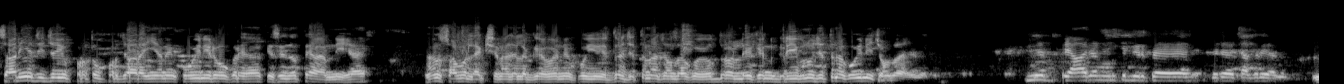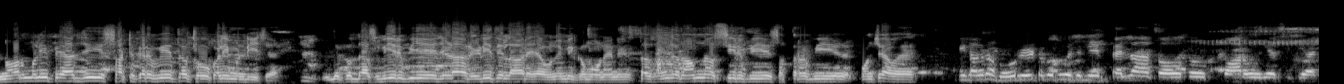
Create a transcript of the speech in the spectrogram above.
ਸਾਰੀਆਂ ਚੀਜ਼ਾਂ ਹੀ ਉੱਪਰ ਤੋਂ ਉੱਪਰ ਜਾ ਰਹੀਆਂ ਨੇ ਕੋਈ ਨਹੀਂ ਰੋਕ ਰਿਹਾ ਕਿਸੇ ਦਾ ਧਿਆਨ ਨਹੀਂ ਹੈ। ਹਾਂ ਸਭ ਇਲੈਕਸ਼ਨਾਂ 'ਚ ਲੱਗੇ ਹੋਏ ਨੇ ਕੋਈ ਇੱਧਰ ਜਿੱਤਣਾ ਚਾਹੁੰਦਾ ਕੋਈ ਉੱਧਰ ਲੇਕਿਨ ਗਰੀਬ ਨੂੰ ਜਿੱਤਣਾ ਕੋਈ ਨਹੀਂ ਚਾਹੁੰਦਾ ਹੈਗਾ। ਇਹ ਪਿਆਜ਼ ਹੁਣ ਕਿੰਨੇ ਰੁਪਏ ਜਿਹੜੇ ਚੱਲ ਰਿਹਾ ਨਾਰਮਲੀ ਪਿਆਜ਼ ਜੀ 60 ਕੁ ਰੁਪਏ ਤਾਂ ਥੋਕ ਵਾਲੀ ਮੰਡੀ 'ਚ ਹੈ। ਦੇਖੋ 10-20 ਰੁਪਏ ਜਿਹੜਾ ਰੇੜੀ ਤੇ ਲਾ ਰਿਹਾ ਉਹਨੇ ਵੀ ਕਮਾਉਣੇ ਨੇ। ਤਾਂ ਸਮਝੋ ਆਰਾਮ ਨਾਲ 80 ਰੁਪਏ 70 ਰੁਪਏ ਪਹੁੰਚਿਆ ਹੋਇਆ ਹੈ। ਕੀ ਲੱਗਦਾ ਹੋਰ ਰੇਟ ਵਧੂਗਾ ਜਿਵੇਂ ਪਹਿਲਾਂ 100 ਤੋਂ ਪਾਰ ਹੋ ਗਿਆ ਸੀ ਪਿਆਜ਼?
